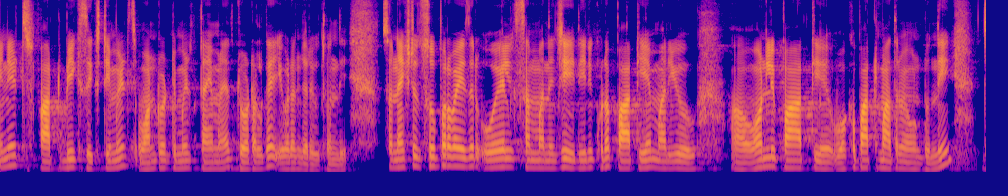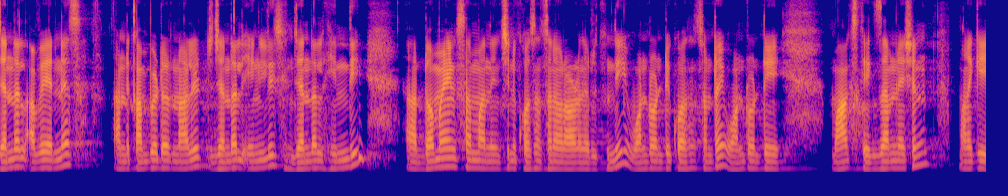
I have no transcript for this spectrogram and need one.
మినిట్స్ పార్ట్ బీకి sixty minutes one twenty minutes time అనేది టోటల్గా ఇవ్వడం జరుగుతుంది. సో నెక్స్ట్ సూపర్వైజర్ ఓఎల్కి సంబంధించి దీనికి కూడా పార్ట్ ఏ మరియు ఓన్లీ పార్ట్ ఒక పార్ట్ మాత్రమే ఉంటుంది. General awareness and computer knowledge general English general Hindi డొమైన్కి సంబంధించిన క్వశ్చన్స్ అనేవి రావడం జరుగుతుంది. వన్ ట్వంటీ క్వశ్చన్స్ ఉంటాయి. వన్ ట్వంటీ మార్క్స్కి ఎగ్జామినేషన్ మనకి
